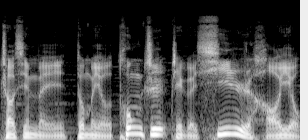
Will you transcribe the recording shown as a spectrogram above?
赵新梅都没有通知这个昔日好友。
